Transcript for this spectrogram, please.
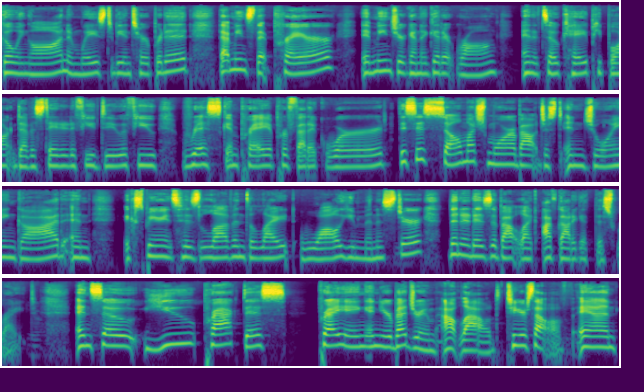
going on and ways to be interpreted. That means that prayer, it means you're going to get it wrong. And it's okay. People aren't devastated if you do, if you risk and pray a prophetic word. This is so much more about just enjoying God and experience his love and delight while you minister than it is about like, I've got to get this right. And so you practice praying in your bedroom out loud to yourself. And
